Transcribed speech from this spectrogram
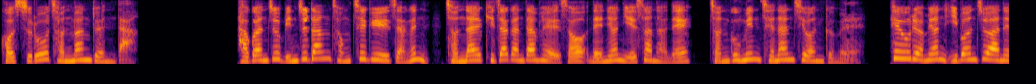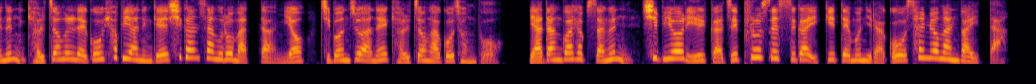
것으로 전망된다. 박완주 민주당 정책위 의장은 전날 기자간담회에서 내년 예산안에 전국민 재난지원금을 해오려면 이번 주 안에는 결정을 내고 협의하는 게 시간상으로 맞다며 지번 주 안에 결정하고 정부, 야당과 협상은 12월 2일까지 프로세스가 있기 때문이라고 설명한 바 있다.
